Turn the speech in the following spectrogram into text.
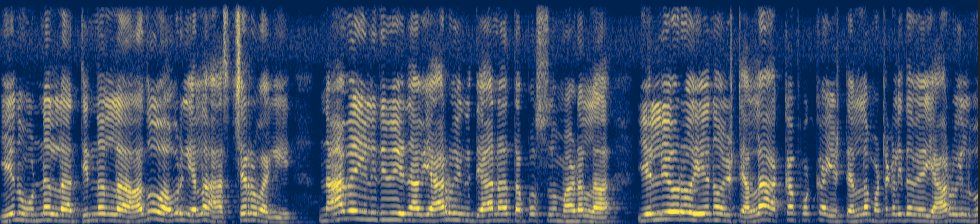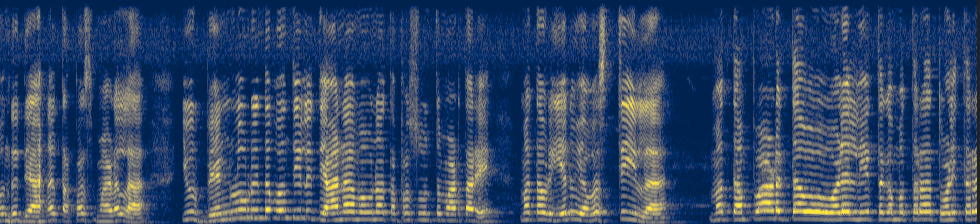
ಏನು ಉಣ್ಣಲ್ಲ, ತಿನ್ನಲ್ಲ, ಅದು ಅವ್ರಿಗೆಲ್ಲ ಆಶ್ಚರ್ಯವಾಗಿ, ನಾವೇ ಇಲ್ಲಿದ್ದೀವಿ, ನಾವು ಯಾರು ಹಿಂಗೆ ಧ್ಯಾನ, ತಪಸ್ಸು ಮಾಡಲ್ಲ, ಎಲ್ಲಿಯೋರೋ ಏನೋ ಇಷ್ಟೆಲ್ಲ ಅಕ್ಕಪಕ್ಕ ಇಷ್ಟೆಲ್ಲ ಮಠಗಳಿದ್ದಾವೆ, ಯಾರೂ ಇಲ್ಲಿ ಬಂದು ಧ್ಯಾನ, ತಪಸ್ಸು ಮಾಡಲ್ಲ ಇವ್ರು ಬೆಂಗಳೂರಿಂದ ಬಂದು ಇಲ್ಲಿ ಧ್ಯಾನ, ಮೌನ, ತಪಸ್ಸು ಅಂತ ಮಾಡ್ತಾರೆ. ಮತ್ತು ಅವ್ರಿಗೆ ಏನು ವ್ಯವಸ್ಥೆ ಇಲ್ಲ. ಮತ್ತು ತಂಪಾಡಕ್ಕೆ ತಾವು ಹೊಳೆಯಲ್ಲಿ ನೀರು ತಗೊಂಬತ್ತಾರ, ತೊಳಿತಾರ.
